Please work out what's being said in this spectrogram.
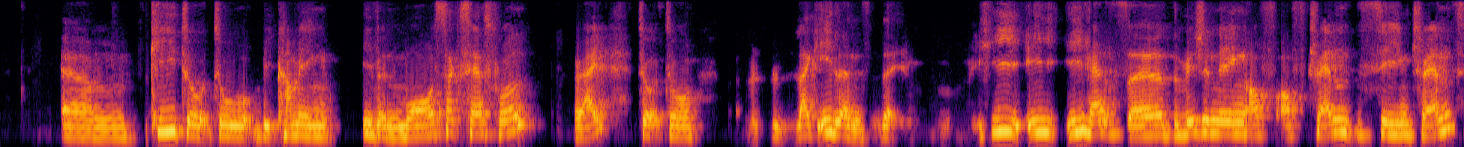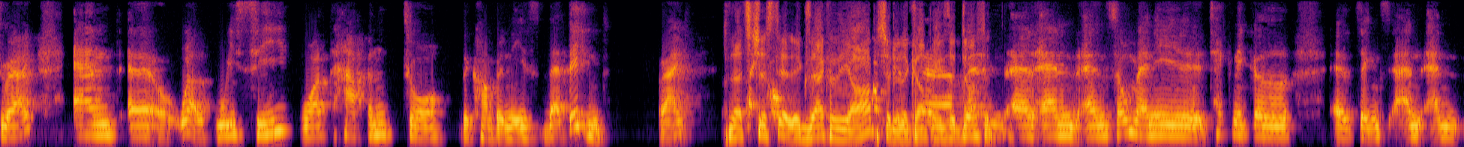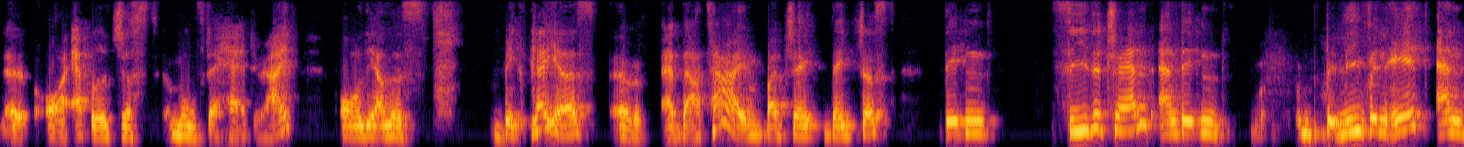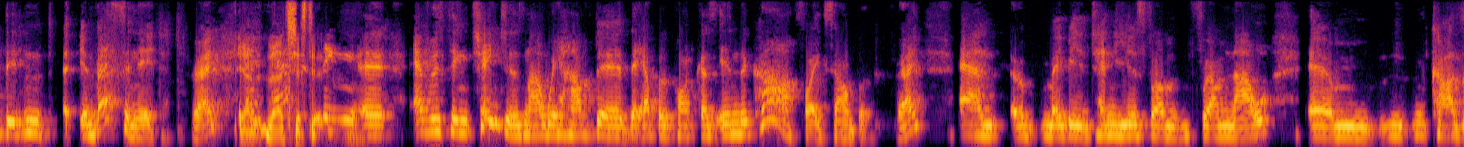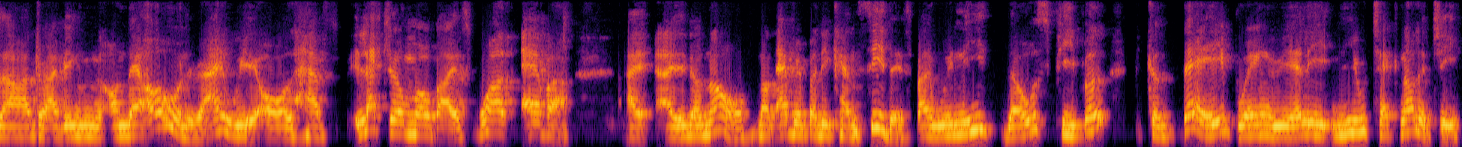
um, key to to becoming even more successful, right? To to like Elon, the, he he he has uh, the visioning of of trends, seeing trends, right? And uh, well, we see what happened to the companies that didn't, right? That's like, just it. Exactly the opposite of the companies that don't. And and and, and so many technical uh, things, and and uh, or Apple just moved ahead, right? All the others, big players uh, at that time, but they they just didn't see the trend and didn't believe in it and didn't invest in it, right? Yeah, and that's just it. Uh, everything changes. Now we have the, the Apple podcast in the car, for example, right? And uh, maybe in 10 years from, from now, um, cars are driving on their own, right? We all have electromobiles, whatever. I, I don't know. Not everybody can see this, but we need those people because they bring really new technology.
